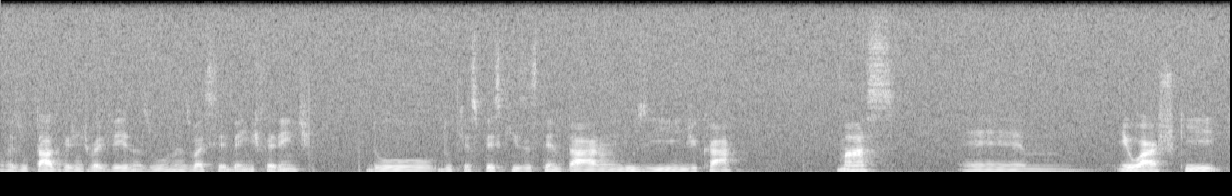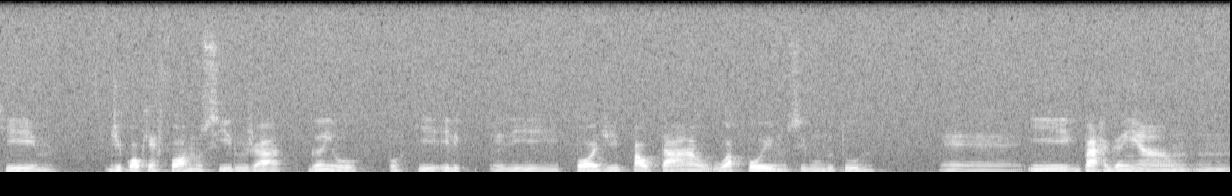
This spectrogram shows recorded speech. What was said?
o resultado que a gente vai ver nas urnas vai ser bem diferente do, do que as pesquisas tentaram induzir, indicar. Mas é, eu acho que, que, de qualquer forma, o Ciro já ganhou, porque ele, ele pode pautar o apoio no segundo turno é, e barganhar um, um,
